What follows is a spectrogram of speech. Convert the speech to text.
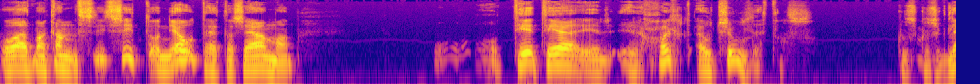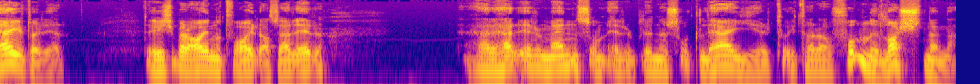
og at man kan sitte og njøte etter sammen, og det, det er, er helt utrolig, altså. Hvordan, hvordan gleder det er. Det er ikke bare en og tvær, altså her er her, her er menn som er blevet så gleder til å ta funnet løsnene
